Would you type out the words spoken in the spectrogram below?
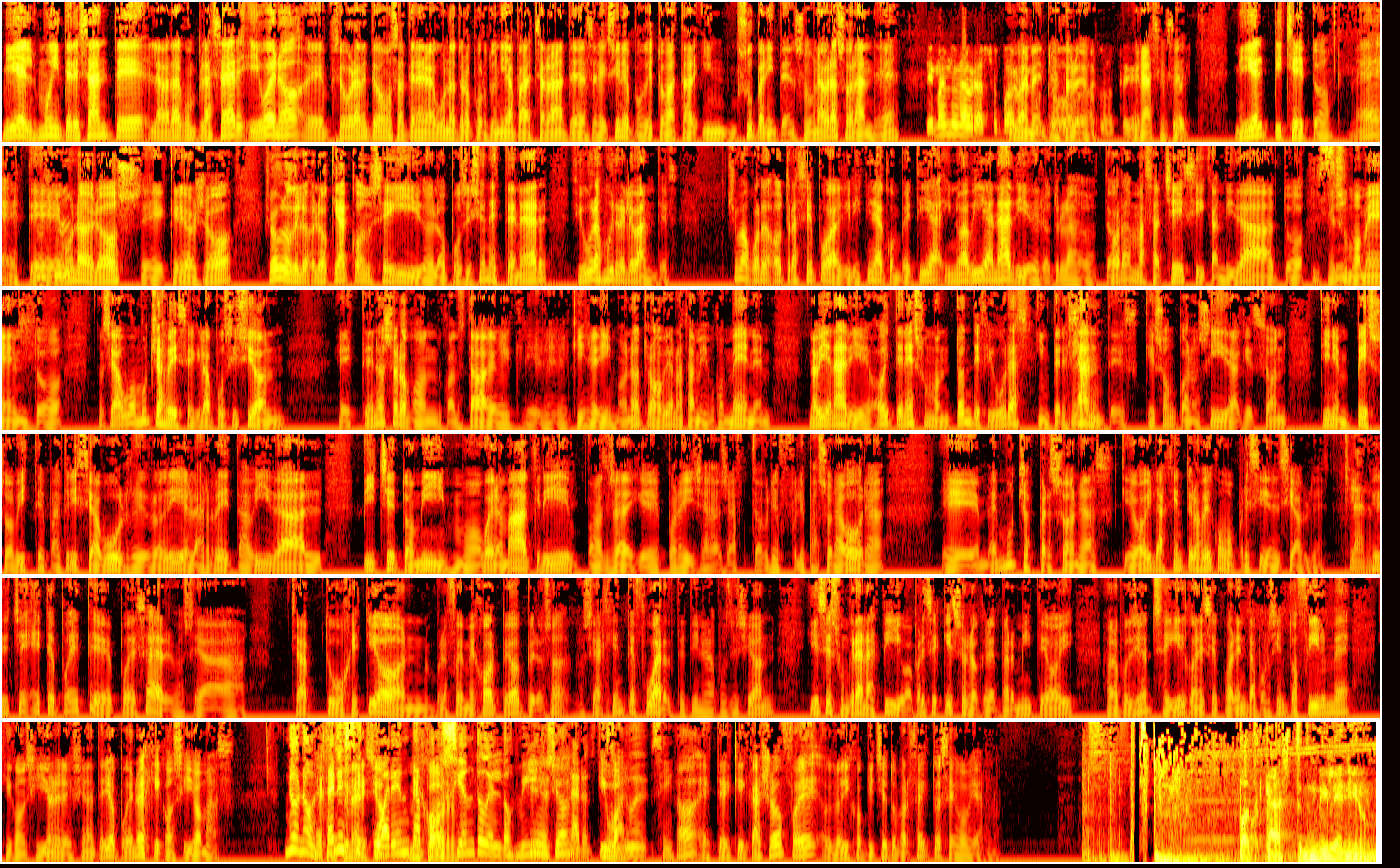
Miguel, muy interesante, la verdad que un placer y bueno, eh, seguramente vamos a tener alguna otra oportunidad para charlar antes de las elecciones porque esto va a estar súper intenso. Un abrazo grande. ¿eh? Te mando un abrazo, Pablo. Igualmente, hasta luego. ¿eh? Gracias. ¿eh? Miguel Pichetto, ¿eh? este, uno de los, eh, creo yo, yo creo que lo, que ha conseguido la oposición es tener figuras muy relevantes. Yo me acuerdo otras épocas que Cristina competía y no había nadie del otro lado. ¿Te acuerdas? Masachesi, candidato, en su momento. O sea, hubo muchas veces que la oposición, este, no solo con, cuando estaba el, kirchnerismo, en otros gobiernos también, con Menem, no había nadie. Hoy tenés un montón de figuras interesantes que son conocidas, que son tienen peso, ¿viste? Patricia Bullrich, Rodríguez Larreta, Vidal, Pichetto mismo, bueno, Macri, más allá de que por ahí ya, ya le pasó la hora. Eh, hay muchas personas que hoy la gente los ve como presidenciables. Claro. Este, este, este puede ser, o sea, ya tuvo gestión, le fue mejor, peor, pero o sea, gente fuerte tiene la oposición y ese es un gran activo. Parece que eso es lo que le permite hoy a la oposición seguir con ese 40% firme que consiguió en la elección anterior, porque no es que consiguió más. No, no, está en ese 40% del 2000, claro, igual. Este que cayó fue, lo dijo Pichetto perfecto, ese gobierno. Podcast Millennium.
